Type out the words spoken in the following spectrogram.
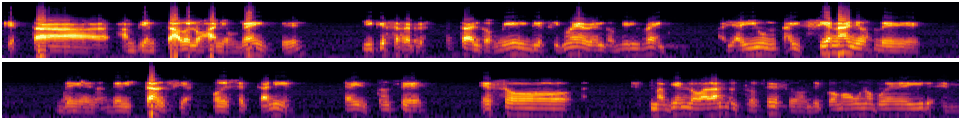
que está ambientado en los años 20 y que se representa el 2019, el 2020. Hay, hay, un, hay 100 años de, de, de distancia o de cercanía. Entonces, eso más bien lo va dando el proceso de cómo uno puede ir em,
